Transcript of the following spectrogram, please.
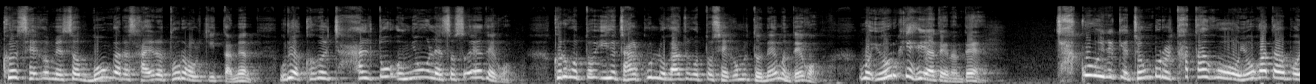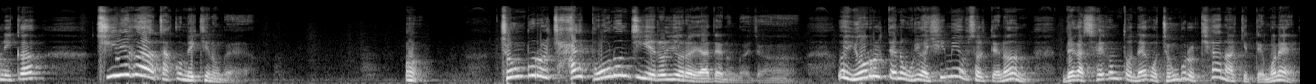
그 세금에서 뭔가를 사회로 돌아올 게 있다면 우리가 그걸 잘 또 응용을 해서 써야 되고 그리고 또 이거 잘 굴러 가지고 또 세금을 더 내면 되고 뭐 이렇게 해야 되는데 자꾸 이렇게 정부를 탓하고 욕하다 보니까 지혜가 자꾸 맥히는 거예요. 어. 정부를 잘 보는 지혜를 열어야 되는 거죠. 요럴 때는 우리가 힘이 없을 때는 내가 세금도 내고 정부를 키워놨기 때문에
